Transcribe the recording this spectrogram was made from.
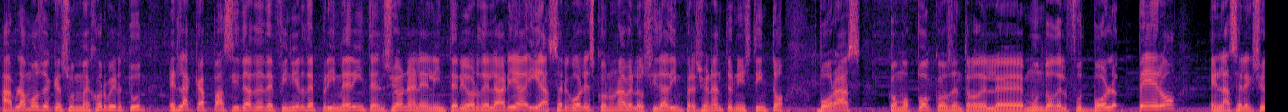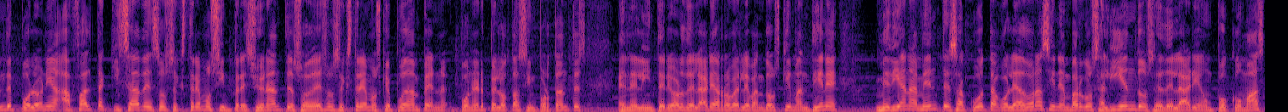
Hablamos de que su mejor virtud es la capacidad de definir de primera intención en el interior del área y hacer goles con una velocidad impresionante, un instinto voraz como pocos dentro del eh, mundo del fútbol, pero en la selección de Polonia a falta quizá de esos extremos impresionantes o de esos extremos que puedan poner pelotas importantes en el interior del área. Robert Lewandowski mantiene medianamente esa cuota goleadora, sin embargo saliéndose del área un poco más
